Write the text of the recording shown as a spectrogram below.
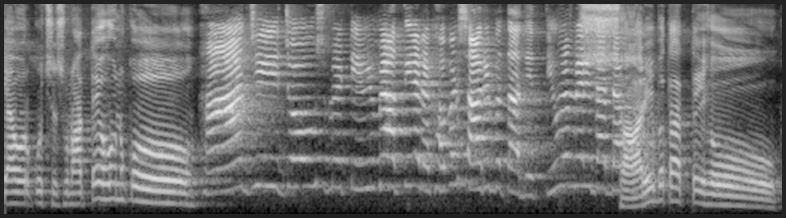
या और कुछ सुनाते हो उनको? हाँ जी जो उसमें टीवी में आती है ना खबर सारी बता देती हूँ मैं मेरे दादा। सारे बताते हो।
